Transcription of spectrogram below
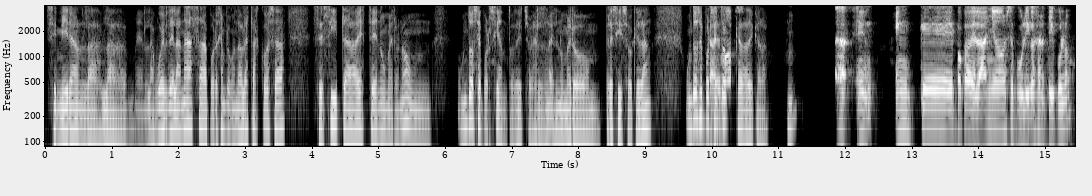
Si miran la, la, la web de la NASA, por ejemplo, cuando habla de estas cosas, se cita este número, ¿no? Un, un 12%, de hecho, es el, el número preciso que dan. Un 12% ¿Sabemos? cada década. ¿Mm? Ah, ¿En, ¿En qué época del año se publicó ese artículo?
